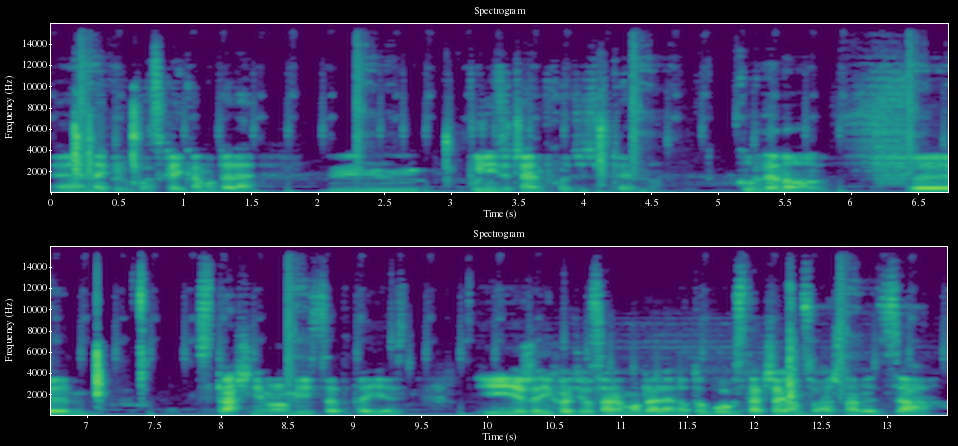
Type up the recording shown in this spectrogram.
E, najpierw była sklejka, modele, mm, później zacząłem wchodzić w drewno. Kurde no, w, strasznie mało miejsca tutaj jest. I jeżeli chodzi o same modele, no to było wystarczająco, aż nawet za.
